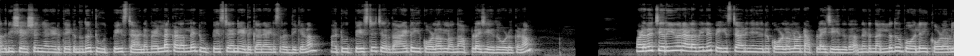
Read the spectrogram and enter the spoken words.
അതിനുശേഷം ഞാൻ എടുത്തേക്കുന്നത് ടൂത്ത് പേസ്റ്റ് ആണ്. വെള്ള കളറിലെ ടൂത്ത് പേസ്റ്റ് തന്നെ എടുക്കാനായിട്ട് ശ്രദ്ധിക്കണം. ആ ടൂത്ത് പേസ്റ്റ് ചെറുതായിട്ട് ഈ കോളറിലൊന്ന് അപ്ലൈ ചെയ്ത് കൊടുക്കണം. വളരെ ചെറിയൊരളവിൽ പേസ്റ്റാണ് ഞാൻ ഇതിന്റെ കോളറിലോട്ട് അപ്ലൈ ചെയ്യുന്നത്. എന്നിട്ട് നല്ലതുപോലെ ഈ കോളറിൽ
